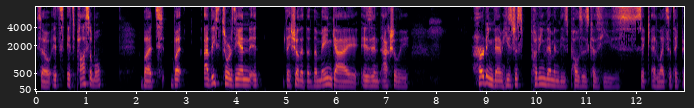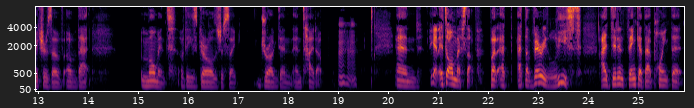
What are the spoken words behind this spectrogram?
So it's it's possible, but but at least towards the end, it they show that the, the main guy isn't actually hurting them. He's just putting them in these poses because he's sick and likes to take pictures of of that moment of these girls just like drugged and and tied up. hmm And again, it's all messed up. But at at the very least, I didn't think at that point that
